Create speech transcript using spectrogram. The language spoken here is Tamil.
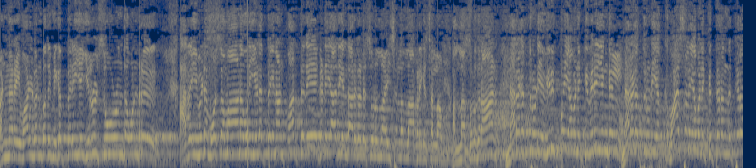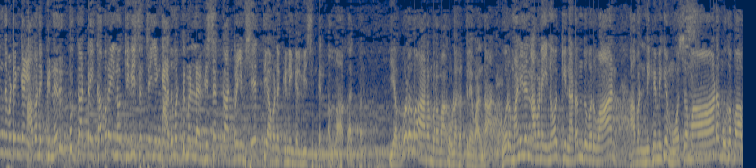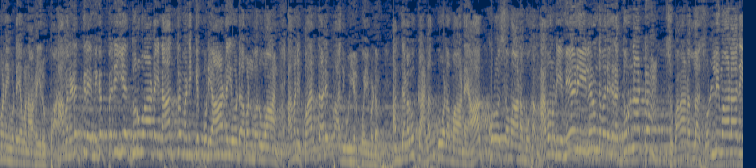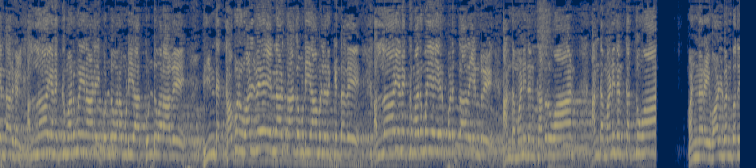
மன்னரை வாழ்வென்பது மிகப்பெரிய இருள் சூழ்ந்த ஒன்று. அதைவிட மோசமான ஒரு இடத்தை நான் பார்த்ததே கிடையாது என்றார்கள் ரசூலுல்லாஹி ஸல்லல்லாஹு அலைஹி வஸல்லம். அல்லாஹ் சொல்கிறான் நரகத்தினுடைய விருப்பை அவனுக்கு விரியுங்கள் நரகத்தினுடைய வாசலை அவனுக்கு திறந்து திறந்து விடுங்கள். அவனுக்கு நெருப்பு காற்றை கபரை நோக்கி வீசச் செய்யுங்கள். அது மட்டுமல்ல விஷக்காற்றையும் சேர்த்து அவனுக்கு நீங்கள் வீசுங்கள். அல்லாஹ் அக்பர். எவ்வளவு ஆடம்பரமாக உலகத்திலே வாழ்ந்தான்? ஒரு மனிதன் அவனை நோக்கி நடந்து வருவான். அவன் மிக மிக மோசமான முகபாவனை உடையவனாக இருப்பான். அவனிடத்திலே மிகப்பெரிய துர்வாடை நாற்றம் அடிக்கக்கூடிய ஆடையோடு அவன் வருவான். அவனை பார்த்தாலே பாதி உயிர் போய்விடும். அந்த அளவுக்கு அலங்கோலமான ஆக்ரோஷமான முகம். அவனுடைய மேடையிலிருந்து வருகிற துர்நாற்றம் சுபஹான் சொல்லி மாளாது என்றார்கள். அல்லாஹ் எனக்கு மறுமை நாளை கொண்டு வர முடியாது கொண்டு வராதே. இந்த கபரு வாழ்வே என்னால் தாங்க முடியாமல் இருக்கின்றது. அல்லாஹ் எனக்கு மறுமையை ஏற்படுத்தாத என்று அந்த மனிதன் கதறுவான் அந்த மனிதன் கத்துவான். மன்னரை வாழ்வென்பது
